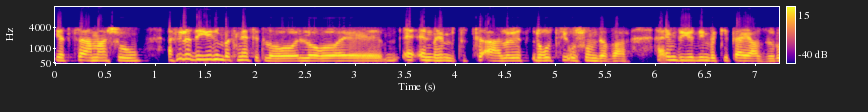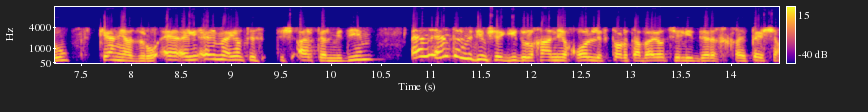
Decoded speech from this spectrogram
יצא משהו, אפילו דיונים בכנסת לא, לא, אה, אין מהם תוצאה, לא, לא הוציאו שום דבר. האם דיונים בכיתה יעזרו? כן יעזרו. אם היום תשאל תלמידים, אין, אין תלמידים שיגידו לך אני יכול לפתור את הבעיות שלי דרך אה, פשע.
